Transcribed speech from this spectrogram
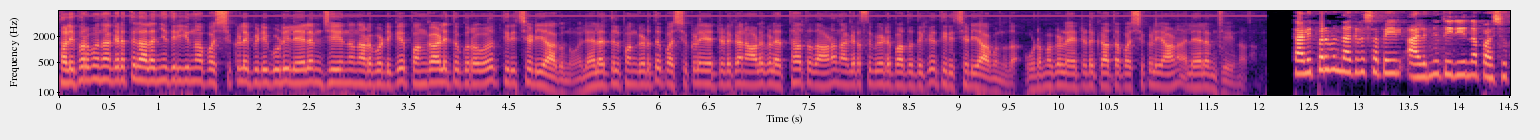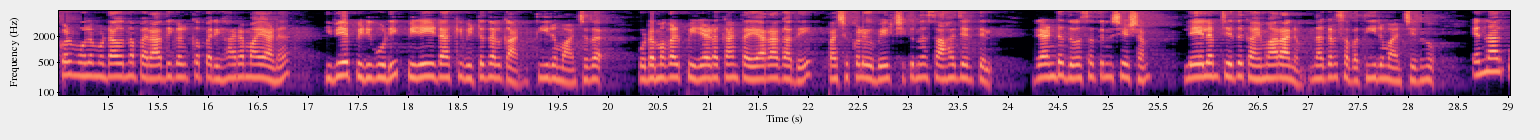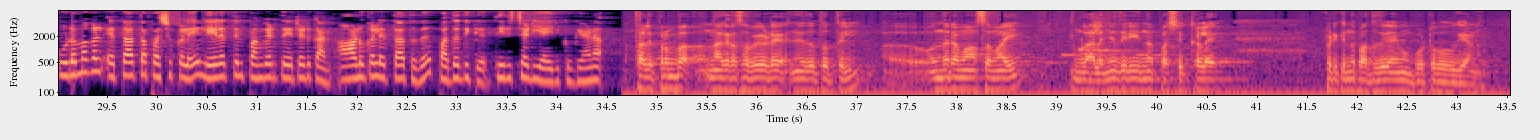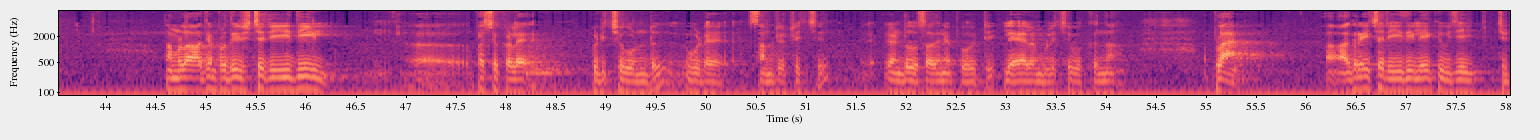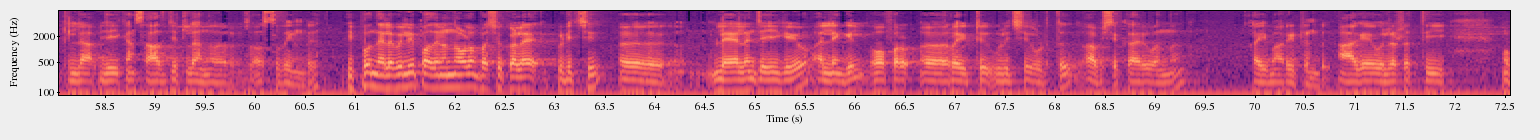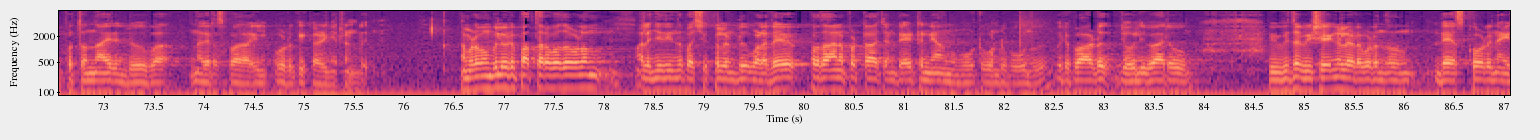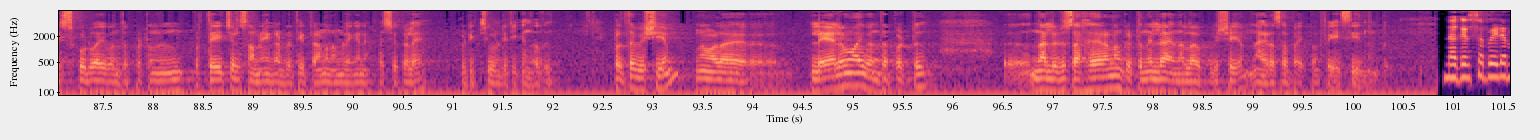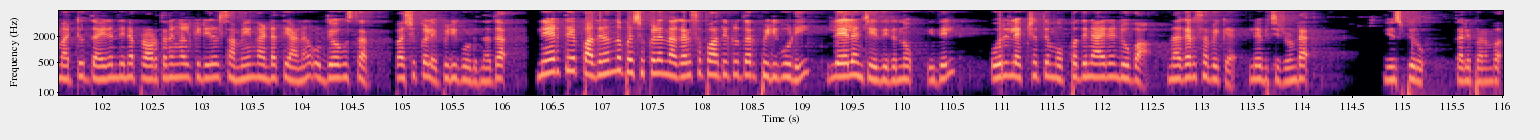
തളിപ്പറമ്പ് നഗരത്തിൽ അലഞ്ഞുതിരിയുന്ന പശുക്കളെ പിടികൂടി ലേലം ചെയ്യുന്ന നടപടിക്ക് പങ്കാളിത്തക്കുറവ് തിരിച്ചടിയാകുന്നു. ലേലത്തിൽ പങ്കെടുത്ത് പശുക്കളെ ഏറ്റെടുക്കാൻ ആളുകൾ എത്താത്തതാണ് നഗരസഭയുടെ പദ്ധതിക്ക് തിരിച്ചടിയാകുന്നത്. ഉടമകൾ ഏറ്റെടുക്കാത്ത പശുക്കളെയാണ് ലേലം ചെയ്യുന്നത്. തളിപ്പറമ്പ് നഗരസഭയിൽ അലഞ്ഞുതിരിയുന്ന പശുക്കൾ മൂലമുണ്ടാകുന്ന പരാതികൾക്ക് പരിഹാരമായാണ് ഇവയെ പിടികൂടി പിഴയിടാക്കി വിട്ടു നൽകാൻ തീരുമാനിച്ചത്. ഉടമകൾ പിഴയടക്കാൻ തയ്യാറാകാതെ പശുക്കളെ ഉപേക്ഷിക്കുന്ന സാഹചര്യത്തിൽ രണ്ട് ദിവസത്തിനു ശേഷം ലേലം ചെയ്ത് കൈമാറാനും നഗരസഭ തീരുമാനിച്ചിരുന്നു. എന്നാൽ ഉടമകൾ എത്താത്ത പശുക്കളെ ലേലത്തിൽ പങ്കെടുത്ത് ഏറ്റെടുക്കാൻ ആളുകൾ എത്താത്തത് പദ്ധതിക്ക് തിരിച്ചടിയായിരിക്കുകയാണ്. തളിപ്രമ്പ നഗരസഭയുടെ നേതൃത്വത്തിൽ ഒന്നര മാസമായി നമ്മൾ അലഞ്ഞുതിരിയുന്ന പശുക്കളെ പിടിക്കുന്ന പദ്ധതിയായി മുമ്പോട്ട് പോവുകയാണ്. നമ്മൾ ആദ്യം പ്രതീക്ഷിച്ച രീതിയിൽ പശുക്കളെ പിടിച്ചുകൊണ്ട് ഇവിടെ സംരക്ഷിച്ച് രണ്ട് ദിവസം അതിനെ പോറ്റി ലേലം വിളിച്ച് വെക്കുന്ന പ്ലാൻ ആഗ്രഹിച്ച രീതിയിലേക്ക് വിജയിച്ചിട്ടില്ല വിജയിക്കാൻ സാധിച്ചിട്ടില്ല എന്ന വസ്തുതയുണ്ട് ഇപ്പോൾ നിലവിൽ പതിനൊന്നോളം പശുക്കളെ പിടിച്ച് ലേലം ചെയ്യുകയോ അല്ലെങ്കിൽ ഓഫർ റേറ്റ് വിളിച്ച് കൊടുത്ത് ആവശ്യക്കാർ വന്ന് കൈമാറിയിട്ടുണ്ട്. ആകെ ഒരു ലക്ഷത്തി മുപ്പത്തൊന്നായിരം രൂപ നഗരസഭയിൽ ഒടുക്കി കഴിഞ്ഞിട്ടുണ്ട്. നമ്മുടെ മുമ്പിൽ ഒരു പത്തറുപതോളം അലഞ്ഞു തീരുന്ന പശുക്കളുണ്ട്. വളരെ പ്രധാനപ്പെട്ട അജണ്ടയായിട്ട് തന്നെയാണ് മുമ്പോട്ട് കൊണ്ടുപോകുന്നത്. ഒരുപാട് ജോലിഭാരവും വിവിധ വിഷയങ്ങളിൽ ഇടപെടുന്നതും ഡേ സ്കോഡ് നൈറ്റ് സ്കോഡുമായി ബന്ധപ്പെട്ടതും പ്രത്യേകിച്ചൊരു സമയം കണ്ടെത്തിയിട്ടാണ് നമ്മളിങ്ങനെ പശുക്കളെ പിടിച്ചുകൊണ്ടിരിക്കുന്നത്. ഇപ്പോഴത്തെ വിഷയം നമ്മളെ ലേലവുമായി ബന്ധപ്പെട്ട് നല്ലൊരു സഹകരണം കിട്ടുന്നില്ല എന്നുള്ള വിഷയം നഗരസഭ ഇപ്പം ഫേസ് ചെയ്യുന്നുണ്ട്. നഗരസഭയുടെ മറ്റു ദൈനംദിന പ്രവർത്തനങ്ങൾക്കിടയിൽ സമയം കണ്ടെത്തിയാണ് ഉദ്യോഗസ്ഥർ പശുക്കളെ പിടികൂടുന്നത്. നേരത്തെ പതിനൊന്ന് പശുക്കളെ നഗരസഭാധികൃതർ പിടികൂടി ലേലം ചെയ്തിരുന്നു. ഇതിൽ ഒരു ലക്ഷത്തി മുപ്പതിനായിരം രൂപ നഗരസഭയ്ക്ക് ലഭിച്ചിട്ടുണ്ട്. ஏசுபிரு தலைப்பரம்பை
